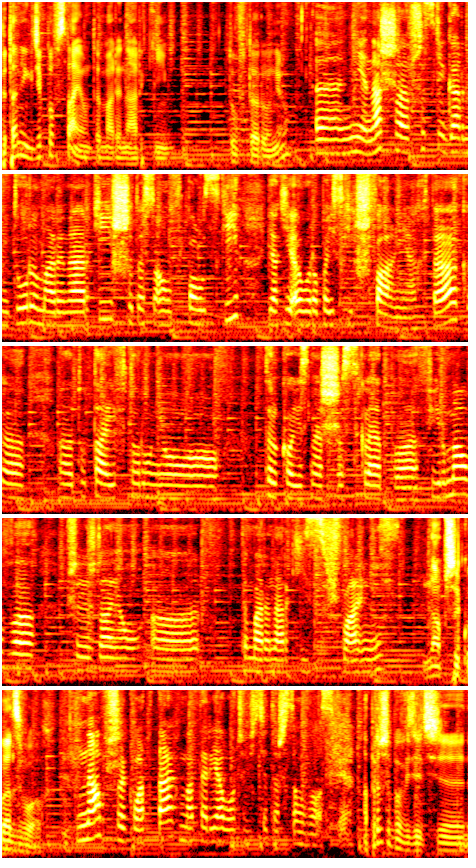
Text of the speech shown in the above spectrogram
Pytanie, gdzie powstają te marynarki? Tu w Toruniu? E, Nie, nasze wszystkie garnitury, marynarki szyte są w polskich, jak i europejskich szwalniach, tak? E, e, Tutaj w Toruniu tylko jest nasz sklep e, firmowy, przyjeżdżają e, te marynarki z szwalni. Na przykład z Włoch. Na przykład, tak? Materiały oczywiście też są włoskie. A proszę powiedzieć, e,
